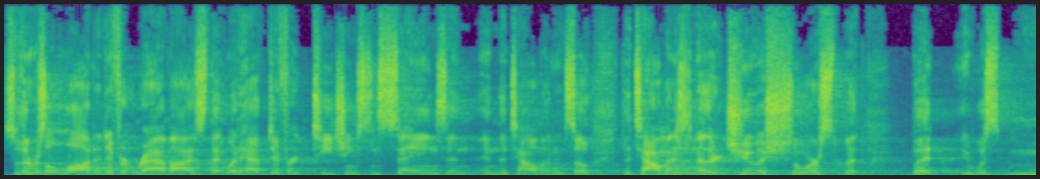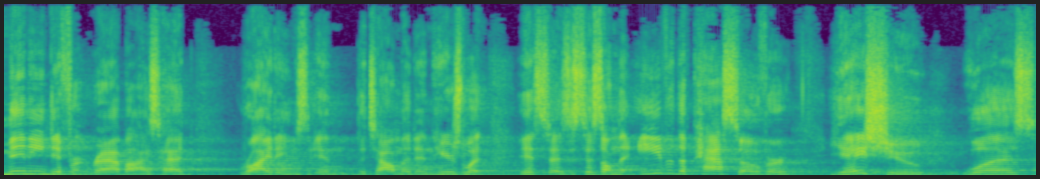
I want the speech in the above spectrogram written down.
So there was a lot of different rabbis that would have different teachings and sayings in, in the Talmud. And so the Talmud is another Jewish source, but, but it was many different rabbis had writings in the Talmud. And here's what it says. It says, on the eve of the Passover, Yeshu was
